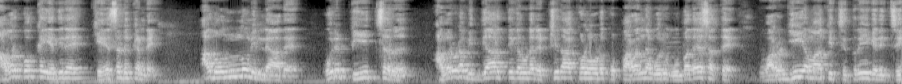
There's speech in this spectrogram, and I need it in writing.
അവർക്കൊക്കെ എതിരെ കേസെടുക്കണ്ടേ? അതൊന്നുമില്ലാതെ ഒരു ടീച്ചർ അവരുടെ വിദ്യാർത്ഥികളുടെ രക്ഷിതാക്കളോട് പറഞ്ഞ ഒരു ഉപദേശത്തെ വർഗീയമാക്കി ചിത്രീകരിച്ച്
